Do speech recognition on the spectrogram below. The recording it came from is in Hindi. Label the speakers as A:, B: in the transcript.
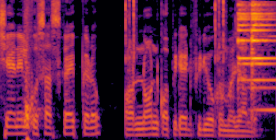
A: चैनल को सब्सक्राइब करो और नॉन कॉपीराइट वीडियो का मज़ा लो।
